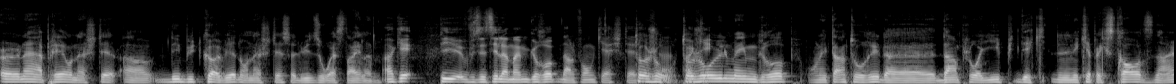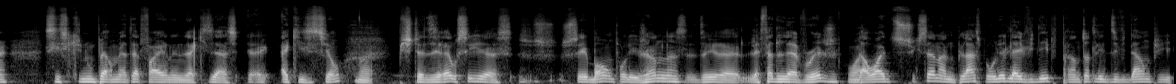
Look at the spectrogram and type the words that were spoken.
un an après, on achetait, en début de COVID, on achetait celui du West Island. OK. Puis vous étiez le même groupe, dans le fond, qui achetait. Toujours, Ah, toujours eu le même groupe. On est entouré de- d'employés puis d'une équipe extraordinaire. C'est ce qui nous permettait de faire une acquisition. euh, acquisition. Ouais. Puis je te dirais aussi, euh, c'est bon pour les jeunes, c'est-à-dire euh, l'effet de leverage, Ouais. d'avoir du succès dans une place, puis au lieu de la vider puis prendre tous les dividendes puis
